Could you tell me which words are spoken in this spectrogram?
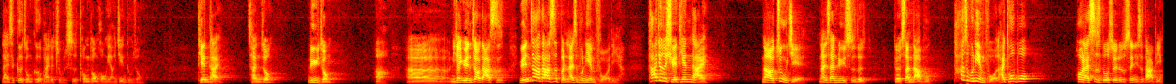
来自各宗各派的祖师，通通弘扬净土宗。天台、禅宗、律宗，啊，呃，你看圆照大师，圆照大师本来是不念佛的呀，他就是学天台，然后注解南山律师的的三大部，他是不念佛的，还托钵。后来四十多岁的时候生一次大病，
